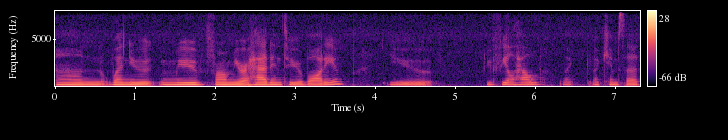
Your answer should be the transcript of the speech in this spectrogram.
And when you move from your head into your body, you you feel held, like like Kim said.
